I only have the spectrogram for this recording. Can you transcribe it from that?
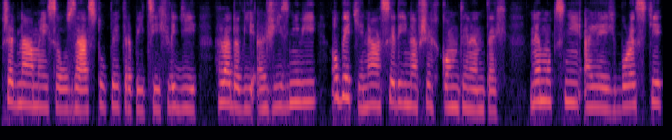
Před námi jsou zástupy trpících lidí, hladoví a žízniví, oběti násilí na všech kontinentech, nemocní a jejich bolesti,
